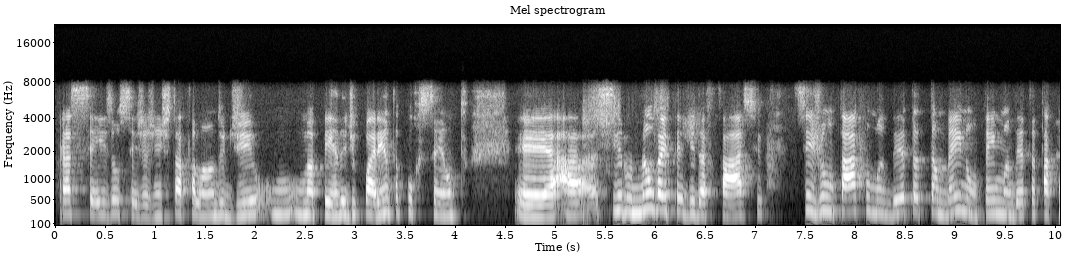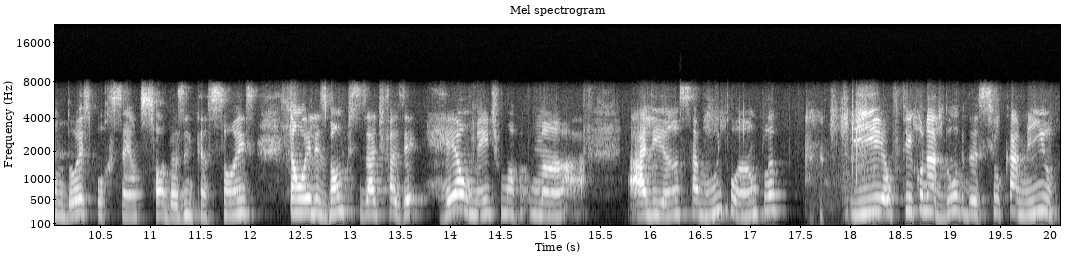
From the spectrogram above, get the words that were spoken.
para 6, ou seja, a gente está falando de um, uma perda de 40%. É, a Ciro não vai ter vida fácil. Se juntar com Mandetta, também não tem. Mandetta está com 2% só das intenções. Então, eles vão precisar de fazer realmente uma, uma aliança muito ampla. E eu fico na dúvida se o caminho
